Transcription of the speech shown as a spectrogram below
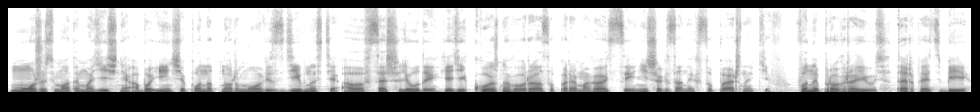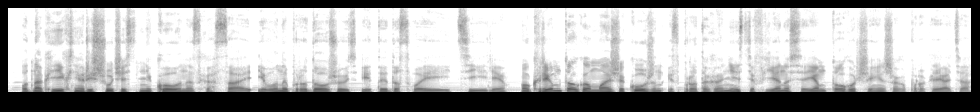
можуть мати магічні або інші понаднормові здібності, але все ж люди, які кожного разу перемагають сильніших за них суперників. Вони програють, терплять бій, однак їхня рішучість ніколи не згасає, і вони продовжують іти до своєї цілі. Окрім того, майже кожен із протагоністів є носієм того чи іншого прокляття,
